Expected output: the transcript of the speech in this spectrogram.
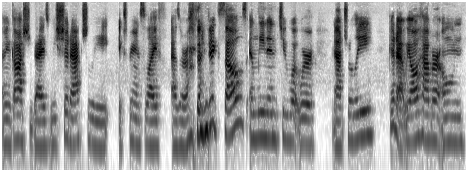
I mean, gosh, you guys, we should actually experience life as our authentic selves and lean into what we're naturally good at. We all have our own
